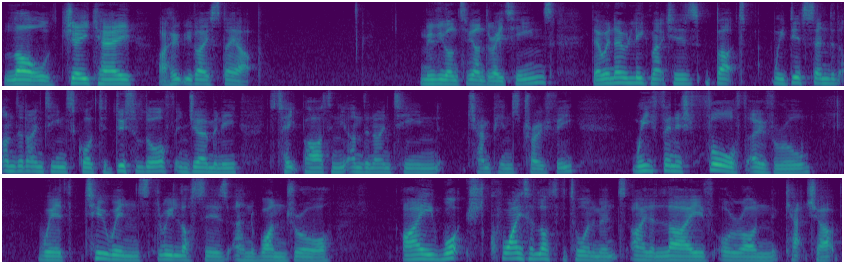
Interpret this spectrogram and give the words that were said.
Lol, JK, I hope you guys stay up. Moving on to the under 18s, there were no league matches, but we did send an under 19 squad to Dusseldorf in Germany to take part in the under 19 Champions Trophy. We finished fourth overall with two wins, three losses, and one draw. I watched quite a lot of the tournament, either live or on catch up.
